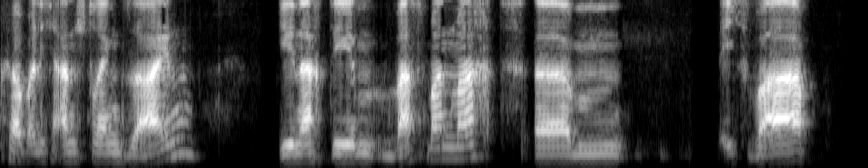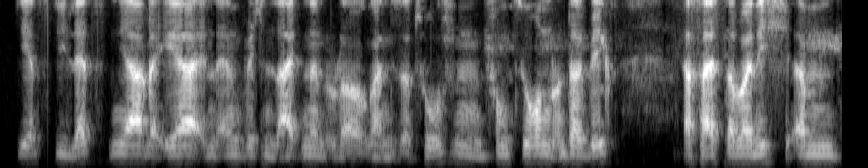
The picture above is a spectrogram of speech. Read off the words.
körperlich anstrengend sein, je nachdem, was man macht. Ähm, ich war jetzt die letzten Jahre eher in irgendwelchen leitenden oder organisatorischen Funktionen unterwegs. Das heißt aber nicht, ähm,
